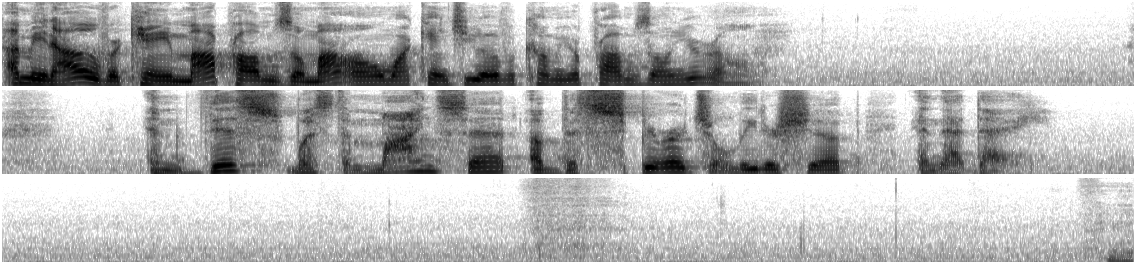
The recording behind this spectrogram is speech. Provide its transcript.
I mean, I overcame my problems on my own. Why can't you overcome your problems on your own? And this was the mindset of the spiritual leadership in that day. Hmm.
